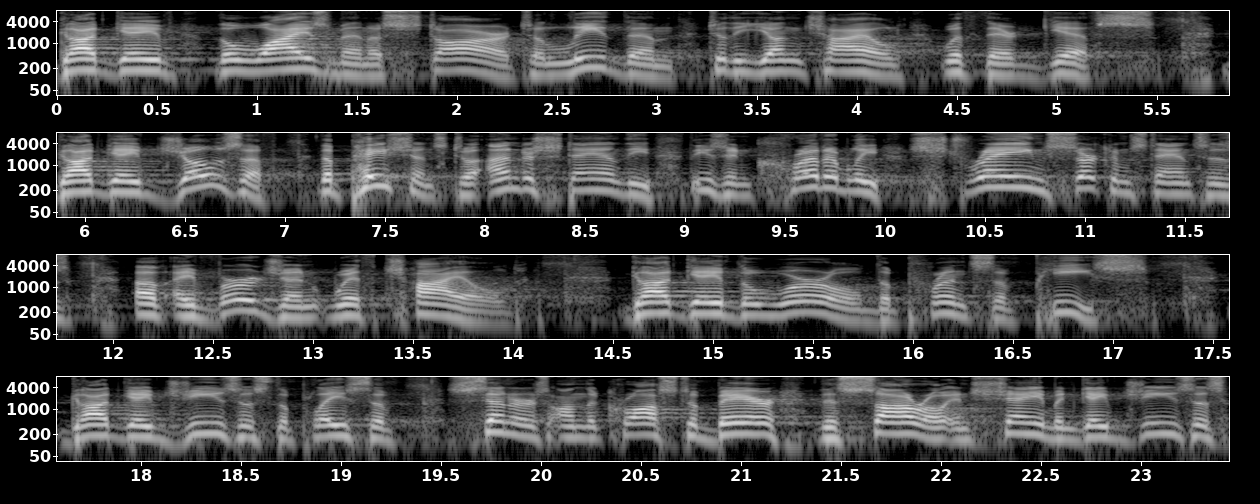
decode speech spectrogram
God gave the wise men a star to lead them to the young child with their gifts. God gave Joseph the patience to understand the, these incredibly strange circumstances of a virgin with child. God gave the world the Prince of Peace. God gave Jesus the place of sinners on the cross to bear the sorrow and shame, and gave Jesus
